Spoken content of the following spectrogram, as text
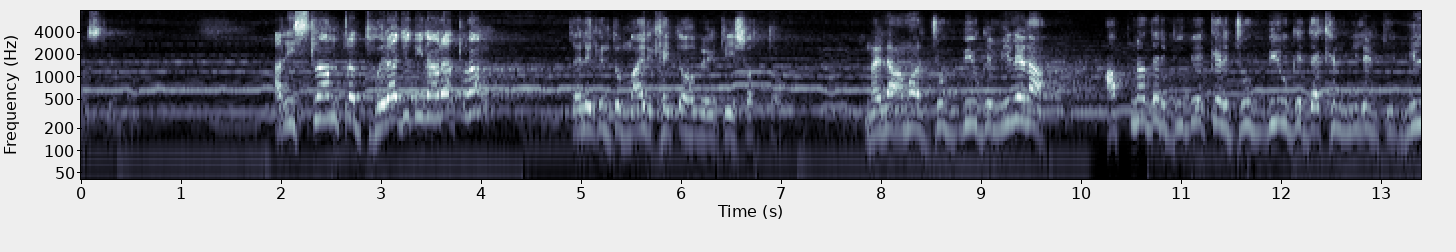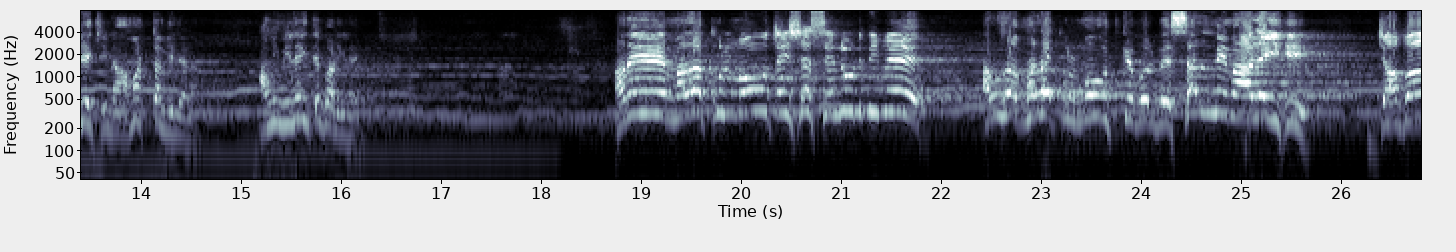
মুসলিম আর ইসলামটা ধৈরা যদি না রাখলাম তাহলে কিন্তু মায়ের খাইতে হবে, এটাই সত্য। নাইলে আমার যুগ বিয়োগে মিলে না। আপনাদের বিবেকের যুগ বিয়োগে দেখেন মিলেন কি, মিলে কি না, আমারটা মিলে না। আমি মিলাইতে পারি নাই। আরে, মালাকুল মৌত এসে সেলুট দিবে। আল্লাহ মালাকুল মৌতকে বলবে, সাল্লিম আলাইহি। যাবা,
